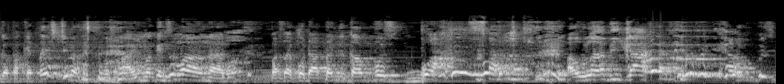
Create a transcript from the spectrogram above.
gak pakai tes cina. Aing makin semangat. Pas aku datang ke kampus, bangsa. Aula di kampus.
